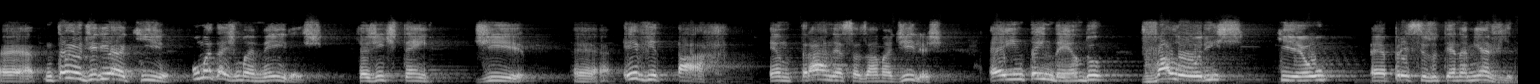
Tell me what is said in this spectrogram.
É, então eu diria que uma das maneiras que a gente tem de é, evitar entrar nessas armadilhas é entendendo valores que eu é, preciso ter na minha vida.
